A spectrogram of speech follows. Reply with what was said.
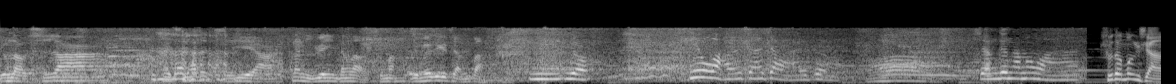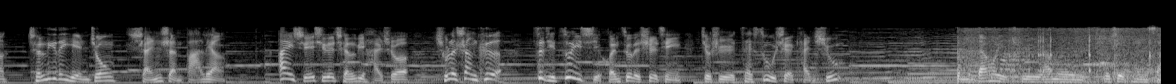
有老师啊，还有其他的职业啊？那你愿意当老师吗？有没有这个想法？嗯，有，因为我很喜欢小孩子，哦，想跟他们玩。说到梦想，陈丽的眼中闪闪发亮。爱学习的陈丽还说，除了上课，自己最喜欢做的事情就是在宿舍看书。我们待会去他们宿舍看一下，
